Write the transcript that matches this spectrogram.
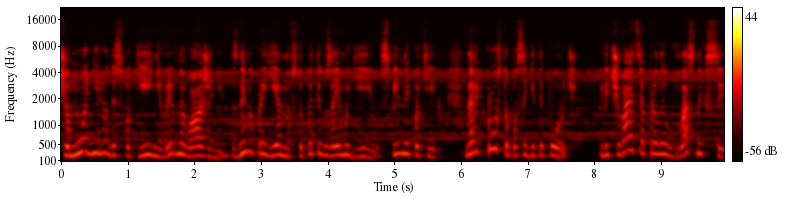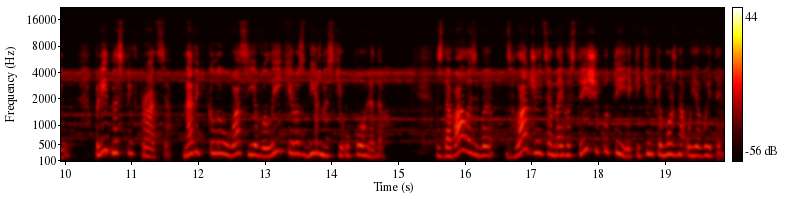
Чому одні люди спокійні, врівноважені, з ними приємно вступити в взаємодію, спільний потік, навіть просто посидіти поруч, відчувається прилив власних сил, плідна співпраця, навіть коли у вас є великі розбіжності у поглядах. Здавалось би, згладжуються найгостріші кути, які тільки можна уявити,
